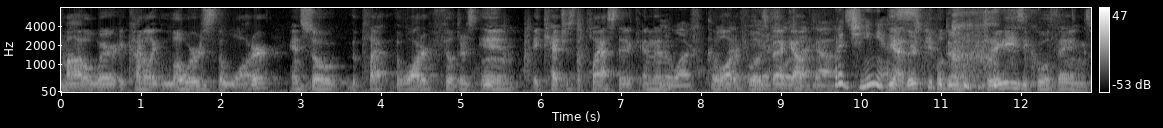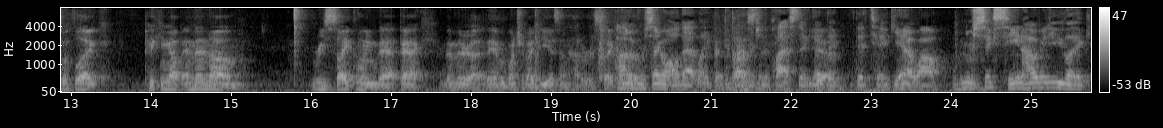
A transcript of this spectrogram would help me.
model where it kind of like lowers the water, and so the pla- the water filters in, it catches the plastic, and then the water, the water back- flows, yeah, back, flows out. back out. What a genius. Yeah, there's people doing crazy cool things with like picking up, and then um, recycling that back, then they're uh, they have a bunch of ideas on how to recycle. How to it. recycle all that like That the garbage and the plastic Yeah. that they, they take. Yeah, wow. When you're Mhm. 16, how could you like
